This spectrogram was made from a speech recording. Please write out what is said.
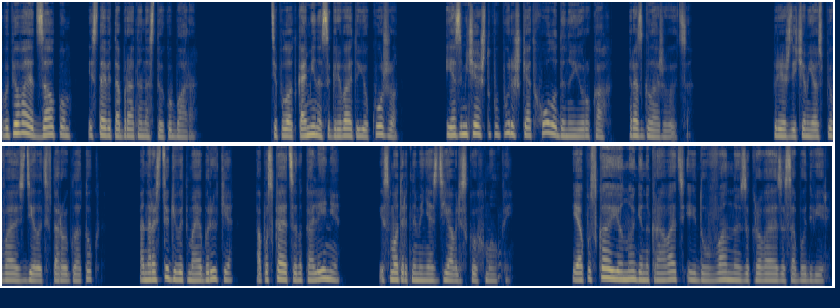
выпивает залпом и ставит обратно на стойку бара. Тепло от камина согревает ее кожу, и я замечаю, что пупырышки от холода на ее руках разглаживаются. Прежде чем я успеваю сделать второй глоток, она расстегивает мои брюки, опускается на колени и смотрит на меня с дьявольской ухмылкой. Я опускаю ее ноги на кровать и иду в ванную, закрывая за собой дверь.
